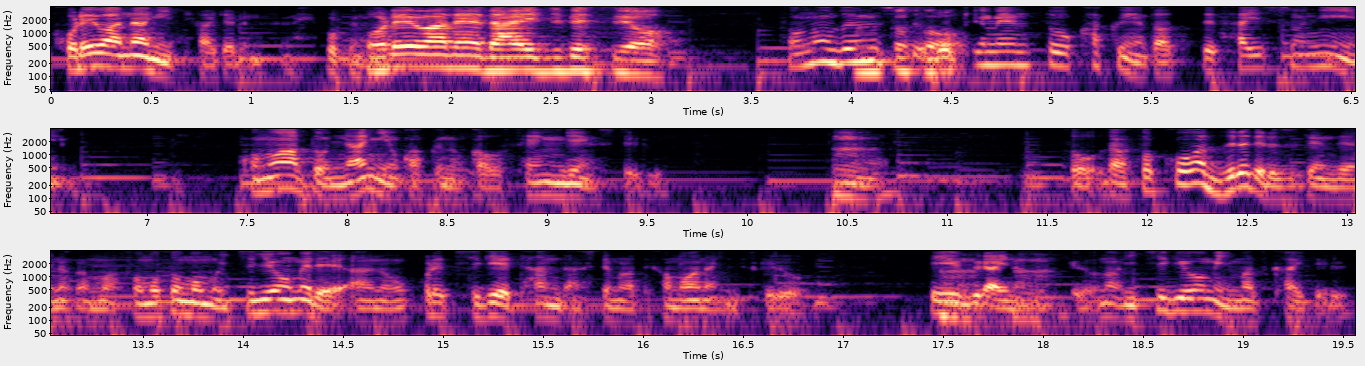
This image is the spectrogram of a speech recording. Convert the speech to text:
これは何って書いてあるんですよね、僕の。これはね大事ですよ。その文章、ドキュメントを書くにあたって、最初にこの後に何を書くのかを宣言してる。うん。そう、だからそこがずれてる時点で、なんかまあそもそももう1行目で、あのこれちげえ判断してもらって構わないんですけど、っていうぐらいなんですけど、なんか1行目にまず書いてる。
